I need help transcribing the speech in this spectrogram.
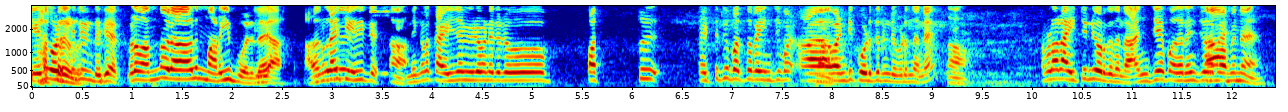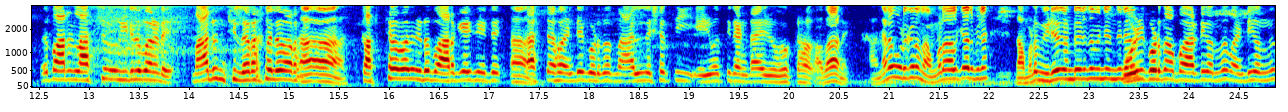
ചെയ്തു കൊടുത്തിട്ടുണ്ട് ഞാൻ. ഇവിടെ വന്ന ഒരാളും മടങ്ങി പോരുത്. അതെന്താ ചെയ്തിട്ട്. നിങ്ങൾ കഴിഞ്ഞ വീഡിയോ വേണ്ടി ഒരു പത്ത് എട്ട് ടു പത്ത് റേഞ്ച് വണ്ടി കൊടുത്തിട്ടുണ്ട് ഇവിടെ തന്നെ. നമ്മളൊരു ഐ ട്വന്റി ഓർക്കുന്നുണ്ട്. അഞ്ച് പതിനഞ്ച് പിന്നെ? പറഞ്ഞു ലാസ്റ്റ് വീഡിയോയിൽ പറഞ്ഞേ നാലും ചില്ലറാണല്ലോ പറഞ്ഞു. ആ ആ. കസ്റ്റമർ വന്നിട്ട് ബാർഗൈൻ ചെയ്തിട്ട് ലാസ്റ്റ് വണ്ടി കൊടുത്ത് നാല് ലക്ഷത്തി എഴുപത്തി രണ്ടായിരം രൂപ അതാണ്. അങ്ങനെ കൊടുക്കണം. നമ്മുടെ ആൾക്കാർ പിന്നെ നമ്മുടെ വീഡിയോ കണ്ടുവരുന്ന പിന്നെ എന്തിനാ? കോഴിക്കോട് ആ പാർട്ടി വന്ന് വണ്ടി വന്ന്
